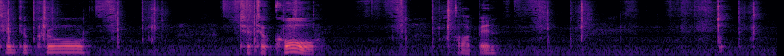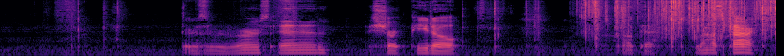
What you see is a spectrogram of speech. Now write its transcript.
Tentacruel. Tentacool. Hop in. There's a reverse and a Sharpedo. Okay, last pack.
